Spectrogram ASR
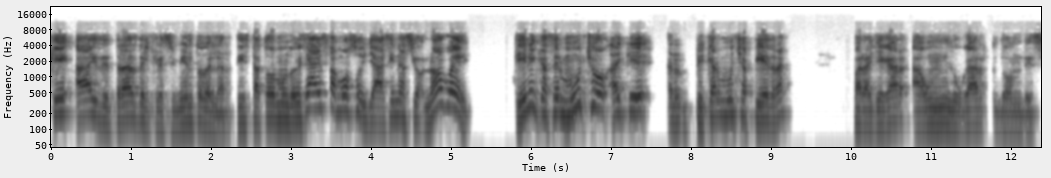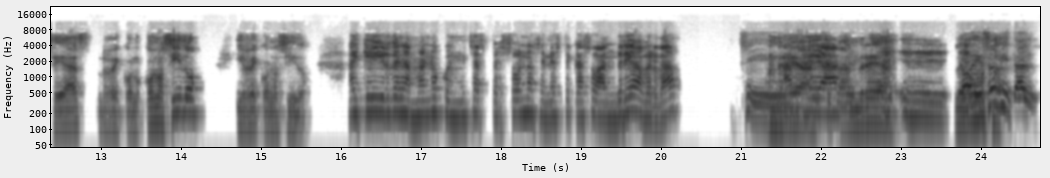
qué hay detrás del crecimiento del artista. Todo el mundo dice, ah, es famoso y ya, así nació. No, güey, tienen que hacer mucho, hay que picar mucha piedra para llegar a un lugar donde seas recono- conocido y reconocido. Hay que ir de la mano con muchas personas, en este caso Andrea, ¿verdad? Sí. Andrea, Andrea, Andrea, Eh, eh, le, No, vamos eso a, es vital.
